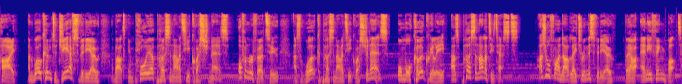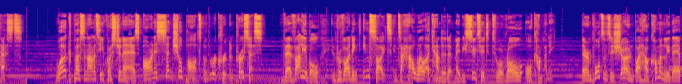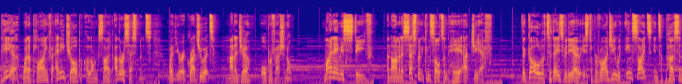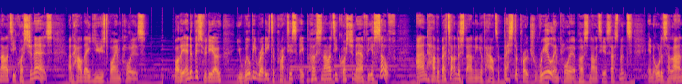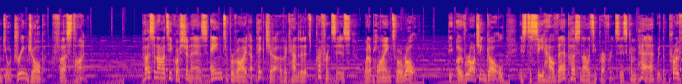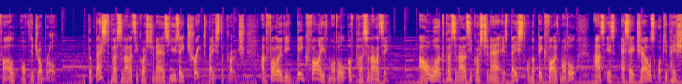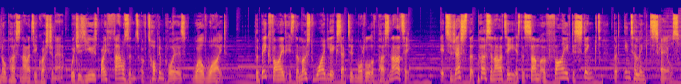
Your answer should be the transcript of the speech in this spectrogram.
Hi, and welcome to GF's video about employer personality questionnaires, often referred to as work personality questionnaires, or more colloquially as personality tests. As you'll find out later in this video, they are anything but tests. Work personality questionnaires are an essential part of the recruitment process. They're valuable in providing insights into how well a candidate may be suited to a role or company. Their importance is shown by how commonly they appear when applying for any job alongside other assessments, whether you're a graduate, manager, or professional. My name is Steve, and I'm an assessment consultant here at GF. The goal of today's video is to provide you with insights into personality questionnaires and how they're used by employers. By the end of this video, you will be ready to practice a personality questionnaire for yourself and have a better understanding of how to best approach real employer personality assessments in order to land your dream job first time. Personality questionnaires aim to provide a picture of a candidate's preferences when applying to a role. The overarching goal is to see how their personality preferences compare with the profile of the job role. The best personality questionnaires use a trait based approach and follow the Big Five model of personality. Our work personality questionnaire is based on the Big Five model, as is SHL's Occupational Personality Questionnaire, which is used by thousands of top employers worldwide. The Big Five is the most widely accepted model of personality. It suggests that personality is the sum of five distinct but interlinked scales.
